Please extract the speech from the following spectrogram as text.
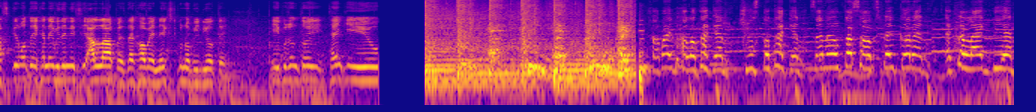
আজকের মতো এখানে বিদায় নিচ্ছি। আল্লাহ হাফেজ, দেখা হবে নেক্সট কোনো ভিডিওতে এই পর্যন্তই থ্যাংক ইউ সবাই ভালো থাকেন, সুস্থ থাকেন চ্যানেলটা সাবস্ক্রাইব করেন, একটা লাইক দিয়েন।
